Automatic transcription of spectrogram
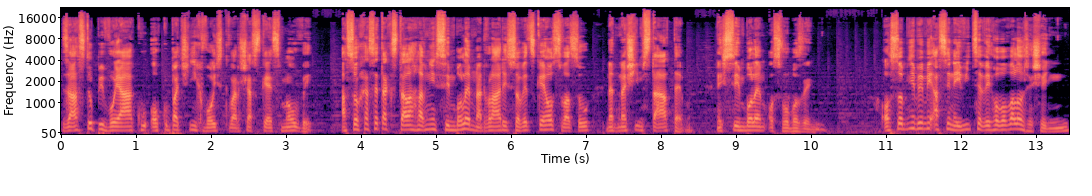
zástupy vojáků okupačních vojsk Varšavské smlouvy. A socha se tak stala hlavně symbolem nadvlády Sovětského svazu nad naším státem, než symbolem osvobození. Osobně by mi asi nejvíce vyhovovalo řešení,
